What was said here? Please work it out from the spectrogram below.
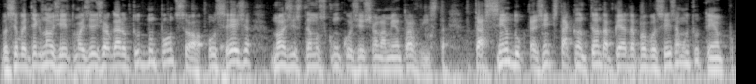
você vai ter que dar um jeito, mas eles jogaram tudo num ponto só. Ou seja, nós estamos com congestionamento à vista. Tá sendo, a gente está cantando a pedra para vocês há muito tempo.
